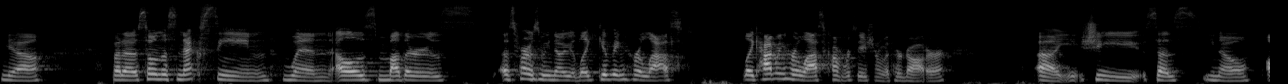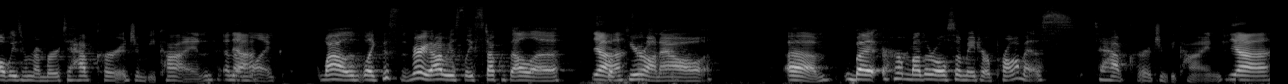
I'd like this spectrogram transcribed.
Yeah. But uh, so in this next scene, when Ella's mother's, as far as we know, like giving her last, like having her last conversation with her daughter, uh, she says, you know, always remember to have courage and be kind. And Yeah. I'm like, wow, like this is very obviously stuck with Ella yeah. from here on sure. out. Um, but her mother also made her promise to have courage and be kind. Yeah,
